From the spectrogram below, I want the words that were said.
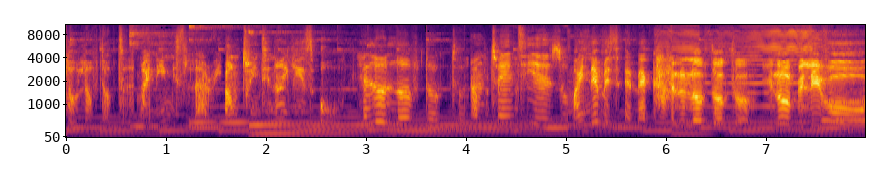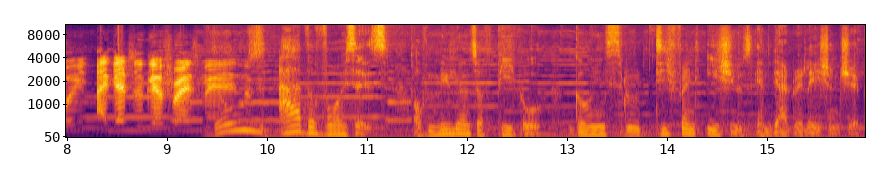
Hello, Love Doctor. My name is Larry. I'm 29 years old. Hello, Love Doctor. I'm 20 years old. My name is Emeka. Hello, love doctor. You don't believe, oh, I get two girlfriends, man. Those are the voices of millions of people going through different issues in their relationship.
